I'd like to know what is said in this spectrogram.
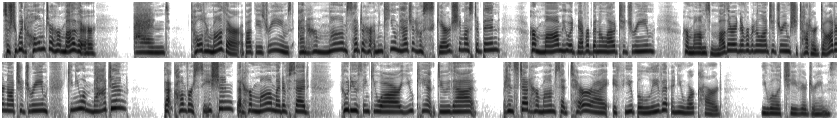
So she went home to her mother and told her mother about these dreams. And her mom said to her, I mean, can you imagine how scared she must have been? Her mom, who had never been allowed to dream, her mom's mother had never been allowed to dream. She taught her daughter not to dream. Can you imagine that conversation that her mom might have said, Who do you think you are? You can't do that. But instead, her mom said, Tara if you believe it and you work hard, you will achieve your dreams.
